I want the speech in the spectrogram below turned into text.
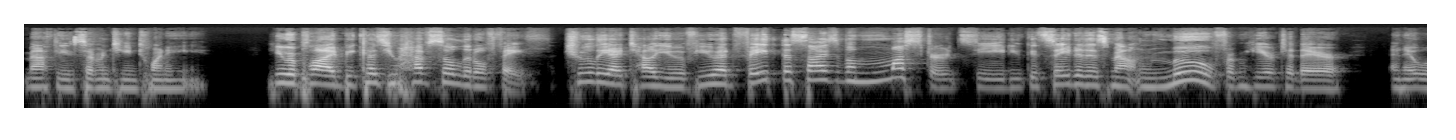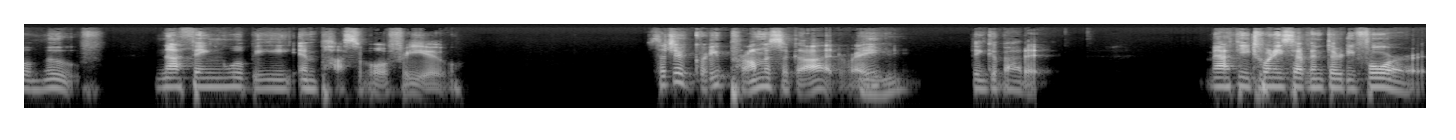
Matthew 17, 20. He replied, Because you have so little faith. Truly, I tell you, if you had faith the size of a mustard seed, you could say to this mountain, Move from here to there, and it will move. Nothing will be impossible for you. Such a great promise of God, right? Mhm. Think about it. Matthew 27, 34.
